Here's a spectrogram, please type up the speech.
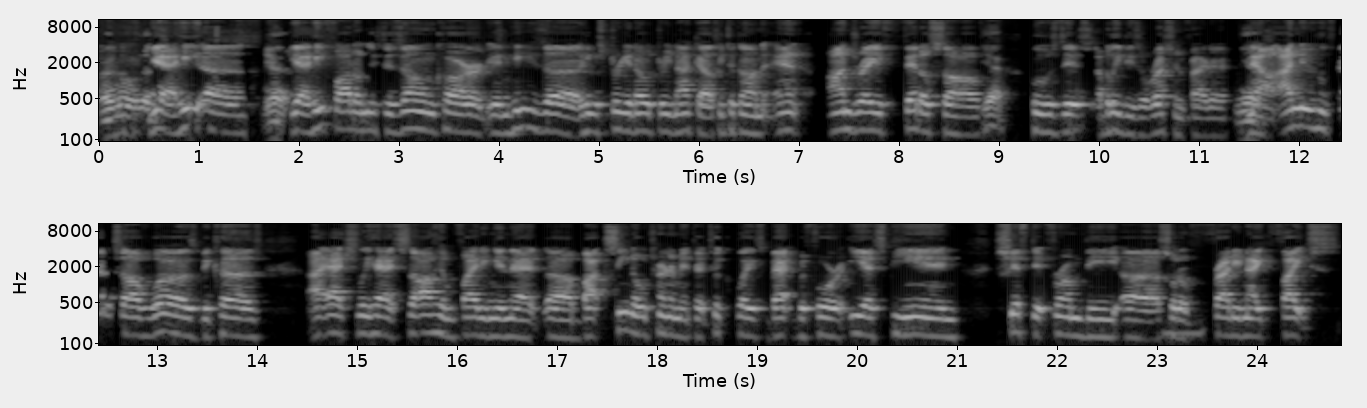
I, know that. Yeah, he uh yeah. yeah, he fought on DAZN card and he's uh he was 3 and 0, 3 knockouts. He took on Andrei Fedosov. Yeah who's this? I believe he's a Russian fighter. Yeah. Now I knew who Fedosov was because I actually had saw him fighting in that uh, Boxcino tournament that took place back before ESPN shifted from the uh, sort of Friday night fights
